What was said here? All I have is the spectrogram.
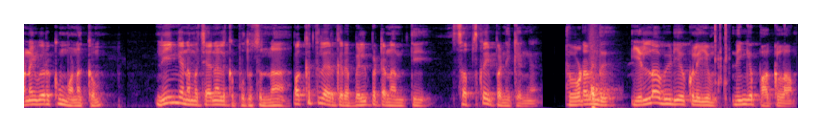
அனைவருக்கும் வணக்கம். நீங்கள் நம்ம சேனலுக்கு புதுசுன்னா பக்கத்தில் இருக்கிற பெல் பட்டன் அமைத்தி சப்ஸ்கிரைப் பண்ணிக்கோங்க. தொடர்ந்து எல்லா வீடியோக்களையும் நீங்கள் பார்க்கலாம்.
